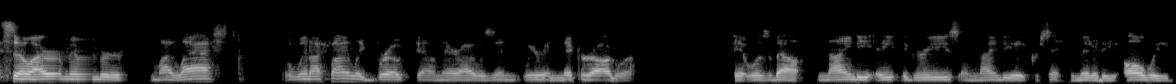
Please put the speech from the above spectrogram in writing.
so I remember my last when I finally broke down there. I was in we were in Nicaragua, it was about 98 degrees and 98% humidity all week.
